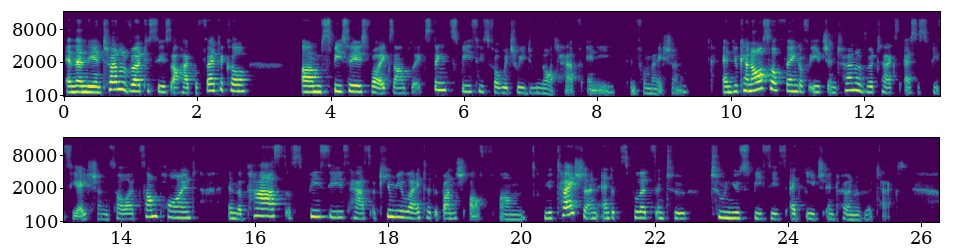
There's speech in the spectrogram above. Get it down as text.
And then the internal vertices are hypothetical um, species, for example, extinct species for which we do not have any information. And you can also think of each internal vertex as a speciation. So at some point, in the past, a species has accumulated a bunch of um, mutation and it splits into two new species at each internal vertex.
